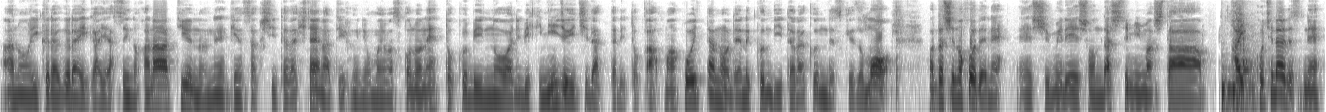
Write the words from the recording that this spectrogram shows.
あの、いくらぐらいが安いのかなっていうのをね、検索していただきたいなというふうに思います。このね、特便の割引21だったりとか、まあこういったのでね、組んでいただくんですけども、私の方でね、シミュレーション出してみました。はい、こちらですね、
